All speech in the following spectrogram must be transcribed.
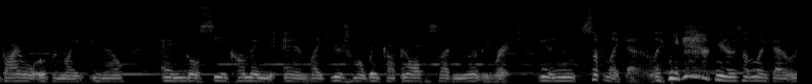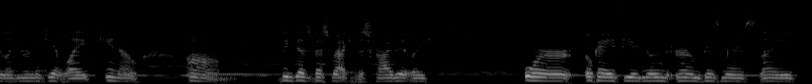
viral overnight, you know, and you don't see it coming, and like you're just gonna wake up and all of a sudden you're gonna be rich. You know what I mean? Something like that, like you know, something like that, or like you're gonna get like you know, um, I think that's the best way I can describe it, like or okay if you know your own business like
